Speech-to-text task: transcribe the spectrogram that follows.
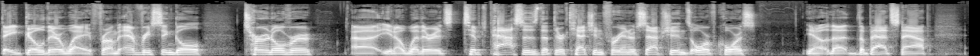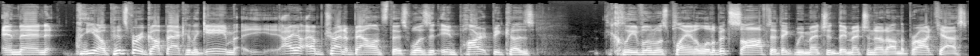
they go their way from every single turnover. Uh, you know, whether it's tipped passes that they're catching for interceptions, or of course, you know the the bad snap, and then you know, Pittsburgh got back in the game. I, I'm trying to balance this. Was it in part because Cleveland was playing a little bit soft? I think we mentioned they mentioned that on the broadcast.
